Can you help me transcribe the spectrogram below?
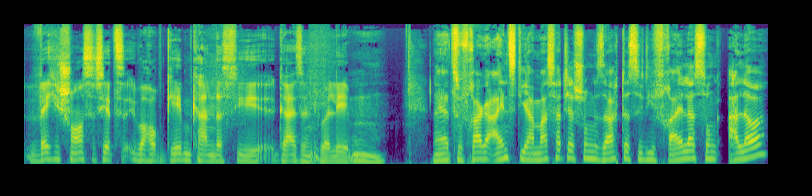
welche Chance es jetzt überhaupt geben kann, dass die Geiseln überleben. Mhm. Naja, zu Frage 1, die Hamas hat ja schon gesagt, dass sie die Freilassung aller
